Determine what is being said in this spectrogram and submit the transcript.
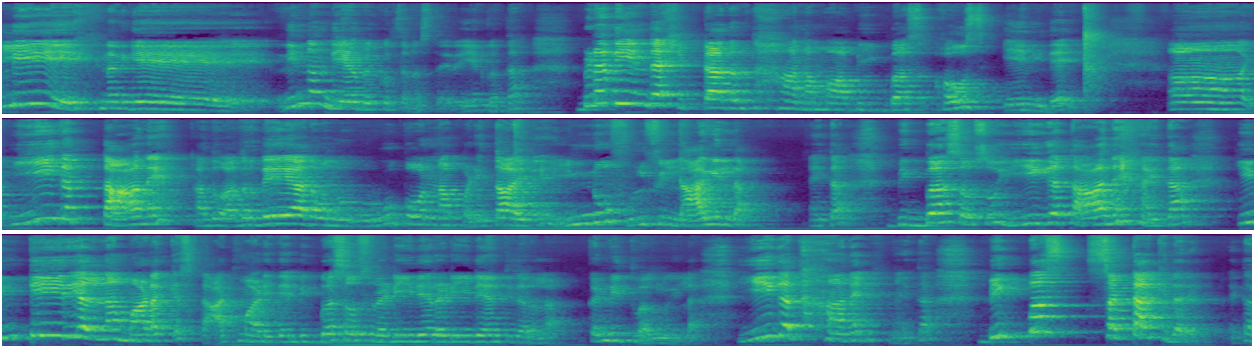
ಇಲ್ಲಿ ನನಗೆ ಇನ್ನೊಂದು ಹೇಳ್ಬೇಕು ಅಂತ ಅನಿಸ್ತಾ ಇದೆ, ಏನು ಗೊತ್ತಾ? ಬಿಡದಿಯಿಂದ ಶಿಫ್ಟ್ ಆದಂತಹ ನಮ್ಮ ಬಿಗ್ ಬಾಸ್ ಹೌಸ್ ಏನಿದೆ? ಈಗ ತಾನೇ ಅದು ಅದರದೇ ಆದ ಒಂದು ರೂಪವನ್ನು ಪಡಿತಾ ಇದೆ, ಇನ್ನೂ ಫುಲ್ಫಿಲ್ ಆಗಿಲ್ಲ, ಆಯಿತಾ? ಬಿಗ್ ಬಾಸ್ ಹೌಸು ಈಗ ತಾನೇ, ಆಯಿತಾ? ಇಂಟೀರಿಯಲ್ನ ಮಾಡೋಕ್ಕೆ ಸ್ಟಾರ್ಟ್ ಮಾಡಿದೆ. ಬಿಗ್ ಬಾಸ್ ಹೌಸ್ ರೆಡಿ ಇದೆ ರೆಡಿ ಇದೆ ಅಂತಿದಾರಲ್ಲ. ಖಂಡಿತವಾಗ್ಲೂ ಇಲ್ಲ. ಈಗ ತಾನೇ, ಆಯಿತಾ? ಬಿಗ್ ಬಾಸ್ ಸೆಟ್ ಹಾಕಿದ್ದಾರೆ. ಆಯಿತಾ?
